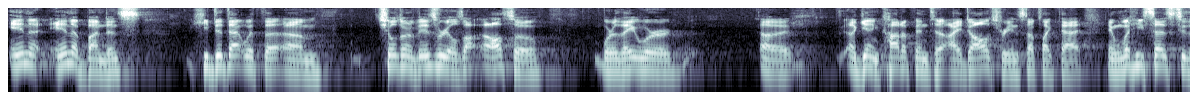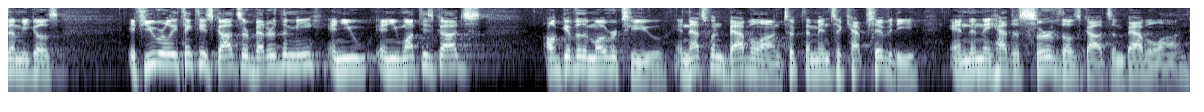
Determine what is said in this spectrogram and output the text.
in, in abundance. He did that with the um, children of Israel also, where they were, uh, again, caught up into idolatry and stuff like that. And what he says to them, he goes, if you really think these gods are better than me and you, and you want these gods, I'll give them over to you. And that's when Babylon took them into captivity. And then they had to serve those gods in Babylon.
